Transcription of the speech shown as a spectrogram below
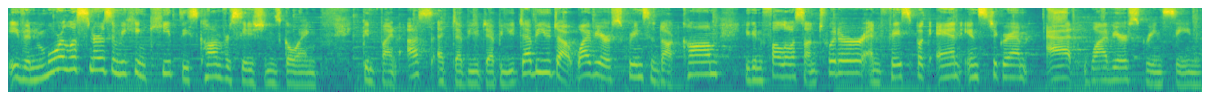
even more listeners and we can keep these conversations going. You can find us at www.yvrscreenscene.com. You can follow us on Twitter and Facebook and Instagram at YVR Screen Scene.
